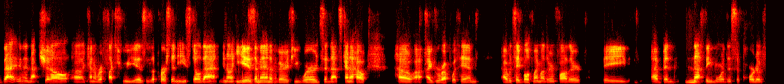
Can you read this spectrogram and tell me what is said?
that in a nutshell uh, kind of reflects who he is as a person. He's still that. You know, he is a man of very few words, and that's kind of how how I grew up with him. I would say both my mother and father, they have been nothing more than supportive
